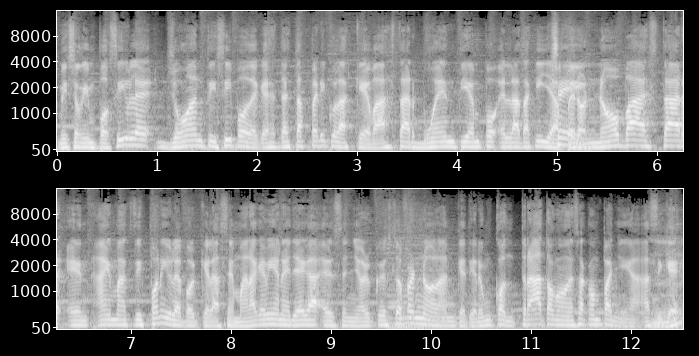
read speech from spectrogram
Misión Imposible, yo anticipo de que es de estas películas que va a estar buen tiempo en la taquilla, Sí. pero no va a estar en IMAX disponible porque la semana que viene llega el señor Christopher Nolan, que tiene un contrato con esa compañía. Así que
